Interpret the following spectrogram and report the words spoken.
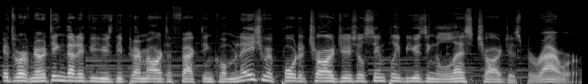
It's worth noting that if you use the Premier Artifact in combination with Porter charges, you'll simply be using less charges per hour.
